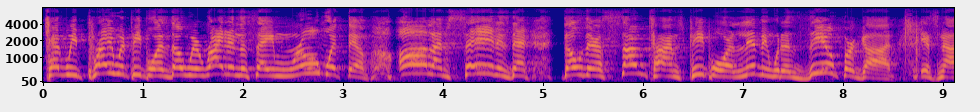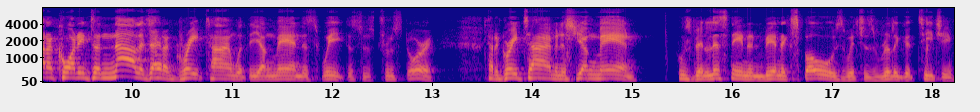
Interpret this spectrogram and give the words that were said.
can we pray with people as though we're right in the same room with them? All I'm saying is that though there are sometimes people are living with a zeal for God, it's not according to knowledge. I had a great time with the young man this week. This is a true story. Had a great time, and this young man who's been listening and being exposed, which is really good teaching,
